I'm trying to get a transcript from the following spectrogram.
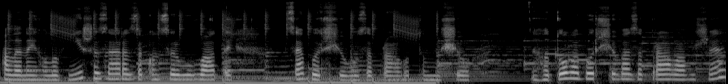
Але найголовніше зараз законсервувати це борщову заправу, тому що готова борщова заправа вже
